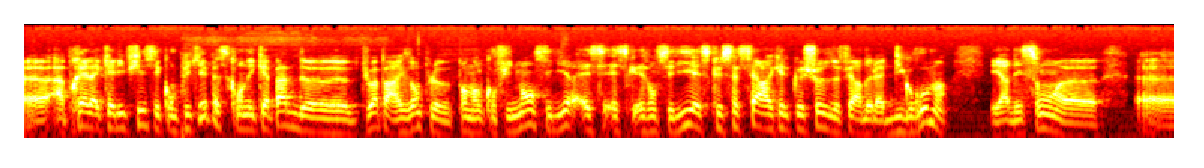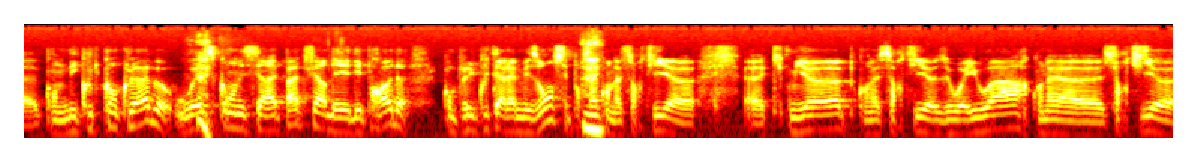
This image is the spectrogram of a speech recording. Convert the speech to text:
euh, après la qualifier, c'est compliqué parce qu'on est capable de, tu vois, par exemple, pendant le confinement, on s'est dit, est-ce, que- on s'est dit, est-ce que ça sert à quelque chose de faire de la big room, c'est-à-dire des sons euh, euh, qu'on n'écoute qu'en club, ou est-ce qu'on n'essaierait pas de faire des, des prods qu'on peut écouter à la maison? C'est pour ça qu'on a sorti euh, Keep Me Up, qu'on a sorti The Way Qu'on a euh, sorti euh,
